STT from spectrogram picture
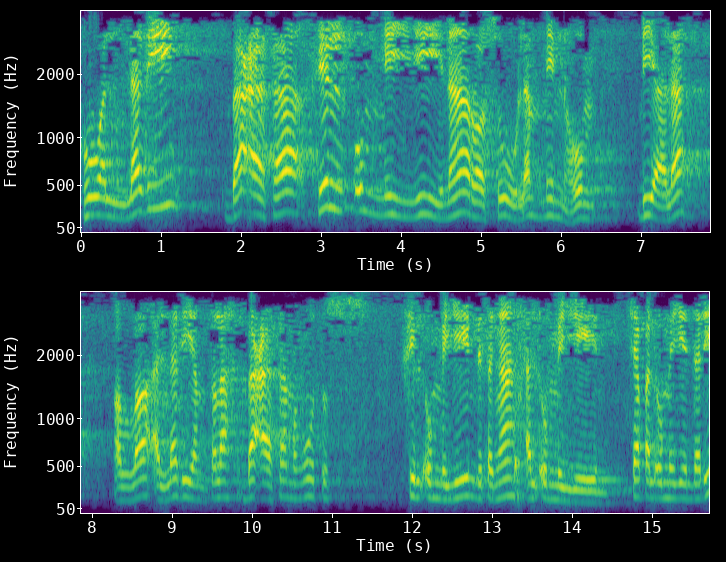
Huwa alladhi ba'atha fil ummiyina rasulan minhum. Dialah Allah alladhi yang telah ba'atha mengutus fil ummiyin di tengah al-ummiyin. Siapa al-ummiyin tadi?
